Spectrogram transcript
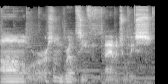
Um, or some grilled seafood. I have a choice.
